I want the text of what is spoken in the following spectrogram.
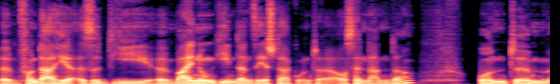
Äh, von daher, also die äh, Meinungen gehen dann sehr stark unter, auseinander. Und ähm,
